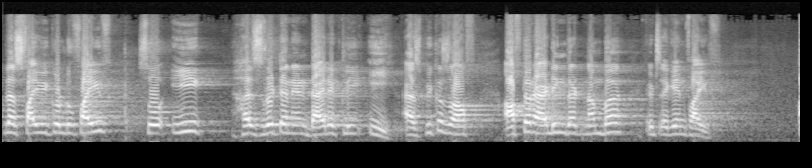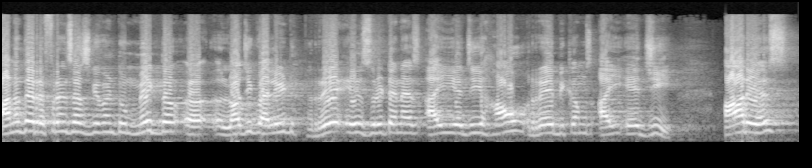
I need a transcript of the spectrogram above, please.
plus 5 equal to 5. So E has written in directly E as because of after adding that number it's again 5. Another reference has given to make the uh, logic valid ray is written as IAG. How ray becomes IAG? R is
